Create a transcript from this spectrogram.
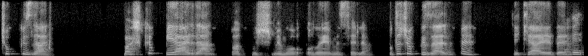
çok güzel. Başka bir yerden bakmış Memo olaya mesela. Bu da çok güzel değil mi? Hikayede. Evet.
